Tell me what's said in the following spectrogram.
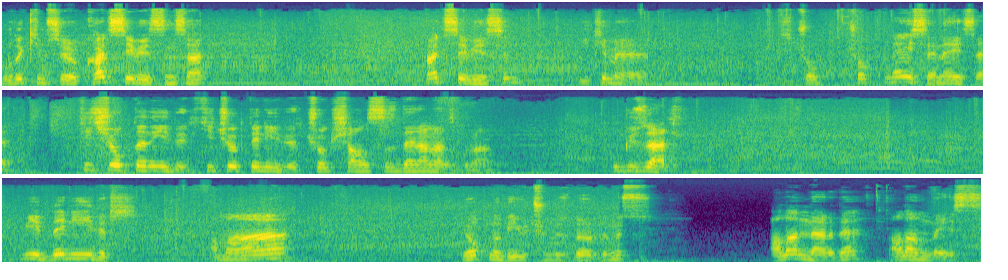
Burada kimse yok. Kaç seviyesin sen? Kaç seviyesin? 2 mi? Çok çok neyse neyse. Hiç yoktan iyidir. Hiç yoktan iyidir. Çok şanssız denemez buna. Bu güzel. Birden iyidir. Ama yok mu bir üçümüz dördümüz? Alan nerede? Alandayız.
